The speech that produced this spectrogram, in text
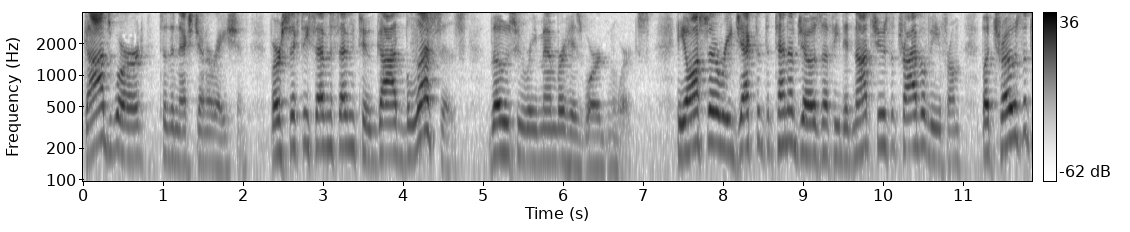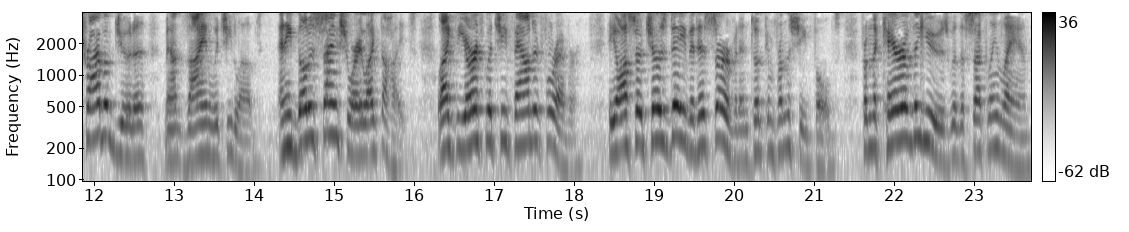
God's word to the next generation. Verse 67 to 72 God blesses those who remember his word and works. He also rejected the tent of Joseph. He did not choose the tribe of Ephraim, but chose the tribe of Judah, Mount Zion, which he loved. And he built his sanctuary like the heights, like the earth which he founded forever. He also chose David, his servant, and took him from the sheepfolds. From the care of the ewes with the suckling lamb,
